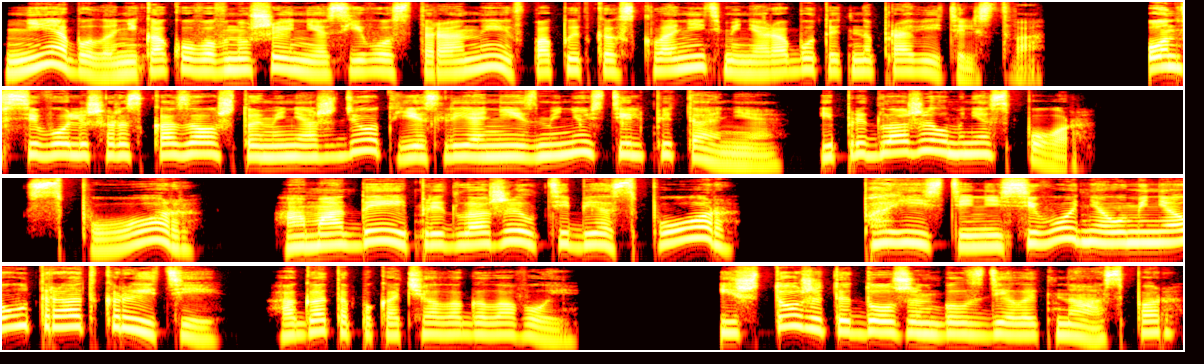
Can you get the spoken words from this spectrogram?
Не было никакого внушения с его стороны в попытках склонить меня работать на правительство. Он всего лишь рассказал, что меня ждет, если я не изменю стиль питания, и предложил мне спор. «Спор? Амадей предложил тебе спор? Поистине, сегодня у меня утро открытий», — Агата покачала головой. «И что же ты должен был сделать на спор?»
